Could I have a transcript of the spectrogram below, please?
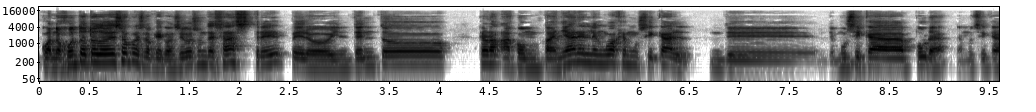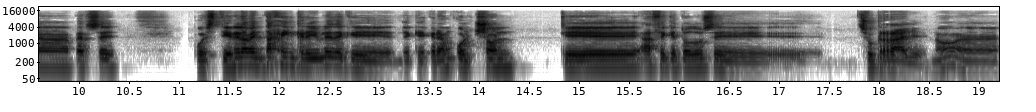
cuando junto todo eso, pues lo que consigo es un desastre, pero intento Claro, acompañar el lenguaje musical de, música pura, de música per se, pues tiene la ventaja increíble de que, crea un colchón que hace que todo se subraye, ¿no? Eh,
